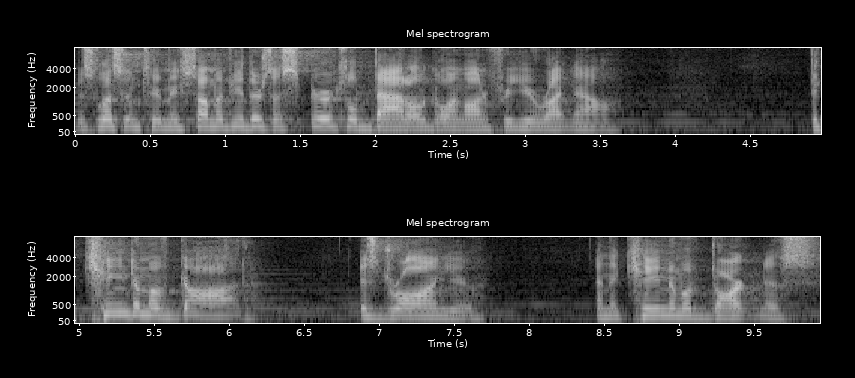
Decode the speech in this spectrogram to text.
just listen to me. Some of you, there's a spiritual battle going on for you right now. The kingdom of God is drawing you, and the kingdom of darkness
